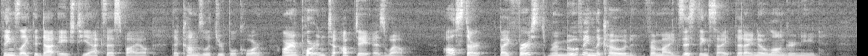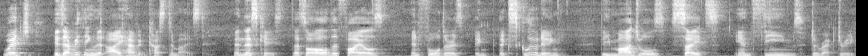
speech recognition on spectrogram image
Things like the .htaccess file that comes with Drupal core are important to update as well. I'll start by first removing the code from my existing site that I no longer need, which is everything that I haven't customized. In this case, that's all the files and folders excluding the modules, sites, and themes directory.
